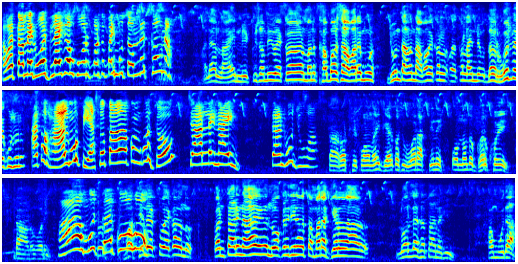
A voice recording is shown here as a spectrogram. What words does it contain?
હવે તમે રોજ લઈ જાઓ બોર પર તો પછી હું તમને જ કહું ને. અલ્યા લાઈન મેક્યું સમી મેં મને ખબર છે સવારે હું જોઈને તાણે નાવા વેકલ વેકલ લાઈન દર રોજ મેકું છું ને? આ તો હાલ હું પૈસો પાવા કોમ કો જો ચાર લઈને આવીને. તાણ હું જુઓ. તારો ઠેકોણ ભાઈ ઘેર કશું ઓર રાખતી નહીં. ઓમ તો ઘર ખોઈ. દાણો વળી. હા હું જ ઘર ખોઉં મથી તો એકલ કંટાળીને આવે નોકરી દીને તમારા ઘેર લોન લે જતા નહીં. હમુદા.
